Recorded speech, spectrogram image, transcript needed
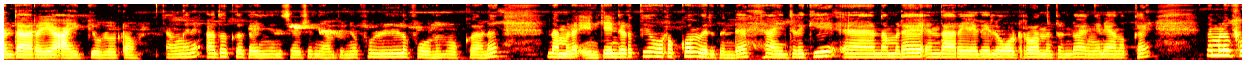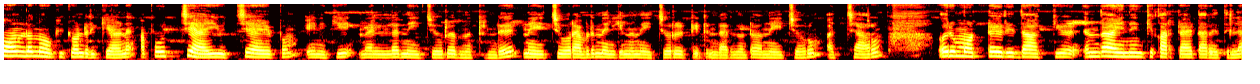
എന്താ പറയുക അയക്കുള്ളൂ കേട്ടോ. അങ്ങനെ അതൊക്കെ കഴിഞ്ഞതിന് ശേഷം ഞാൻ പിന്നെ ഫുള്ള് ഫോൺ നോക്കുകയാണ് നമ്മൾ എനിക്ക് അതിന്റെ ഇടയ്ക്ക് ഉറക്കവും വരുന്നുണ്ട്. അതിന്റെ ഇടയ്ക്ക് നമ്മുടെ എന്താ പറയുക ഏതെങ്കിലും ഓർഡർ വന്നിട്ടുണ്ടോ എങ്ങനെയാണെന്നൊക്കെ നമ്മൾ ഫോണിൽ നോക്കിക്കൊണ്ടിരിക്കുകയാണ്. അപ്പോൾ ഉച്ചയായി. ഉച്ചയായപ്പം എനിക്ക് നല്ല നെയ്ച്ചോറ് തന്നിട്ടുണ്ട്. നെയ്ച്ചോറ് അവിടെ നിന്ന് എനിക്കിന്ന് നെയ്ച്ചോറ് കിട്ടിയിട്ടുണ്ടായിരുന്നു കേട്ടോ. നെയ്ച്ചോറും അച്ചാറും ഒരു മുട്ട ഒരു ഇതാക്കി എന്താ അതിന് എനിക്ക് കറക്റ്റായിട്ട് അറിയത്തില്ല.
